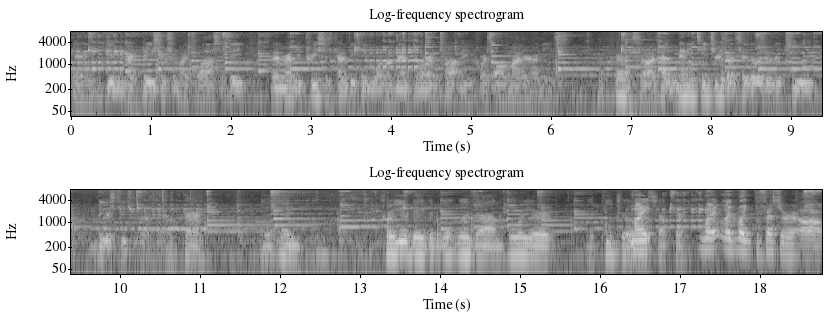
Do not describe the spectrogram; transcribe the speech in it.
and gave me my basics and my philosophy. And then Remy Presas kind of became more of a mentor and taught me, of course, all of Modern Arnis. Okay. So I've had many teachers, I'd say those are the two biggest teachers I've had. Okay. And, and for you, David, what was um, who were your teacher or My- instructor? my like like professor uh,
